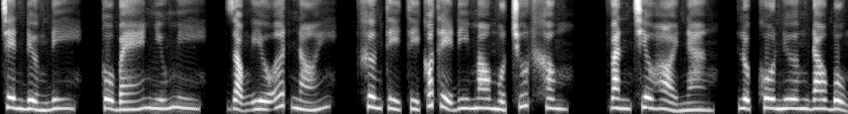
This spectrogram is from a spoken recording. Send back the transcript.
Trên đường đi, cô bé nhíu mi, giọng yếu ớt nói, Khương tỷ tỷ có thể đi mau một chút không? Văn Chiêu hỏi nàng, lục cô nương đau bụng,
